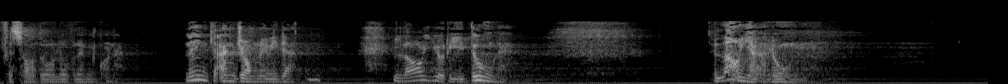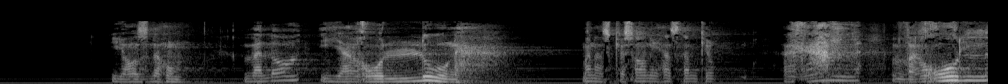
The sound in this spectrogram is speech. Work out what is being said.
فساد و علو نمی کنن نه اینکه انجام نمیدن. لا یریدون. لا یعلون. یازدهم. ولا یغلون. من از کسانی هستم که غل و غل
